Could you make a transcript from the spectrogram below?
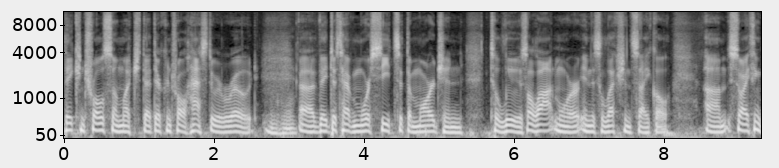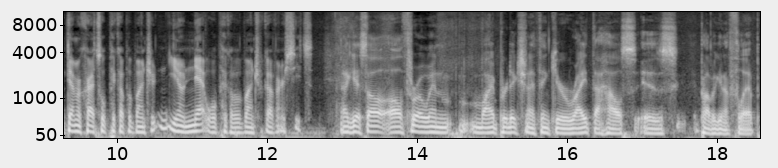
they control so much that their control has to erode. Mm-hmm. Uh, they just have more seats at the margin to lose, a lot more in this election cycle. Um, so I think Democrats will pick up a bunch of, you know, net will pick up a bunch of governor seats. I guess I'll, I'll throw in my prediction. I think you're right. The House is probably going to flip,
